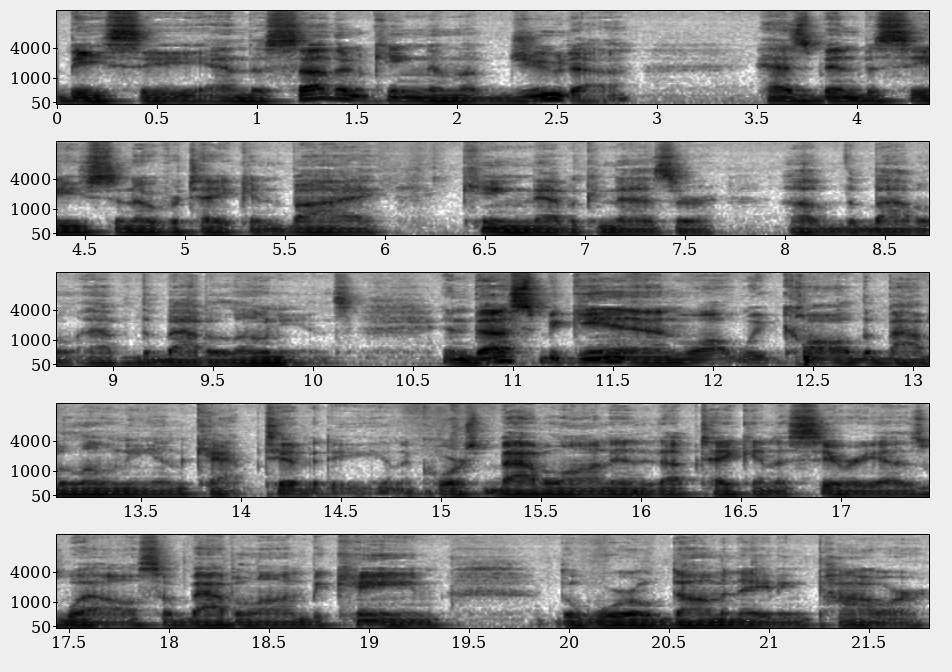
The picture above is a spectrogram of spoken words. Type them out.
BC, and the southern kingdom of Judah has been besieged and overtaken by King Nebuchadnezzar of the, of the Babylonians. And thus began what we call the Babylonian captivity. And of course, Babylon ended up taking Assyria as well. So Babylon became the world dominating power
